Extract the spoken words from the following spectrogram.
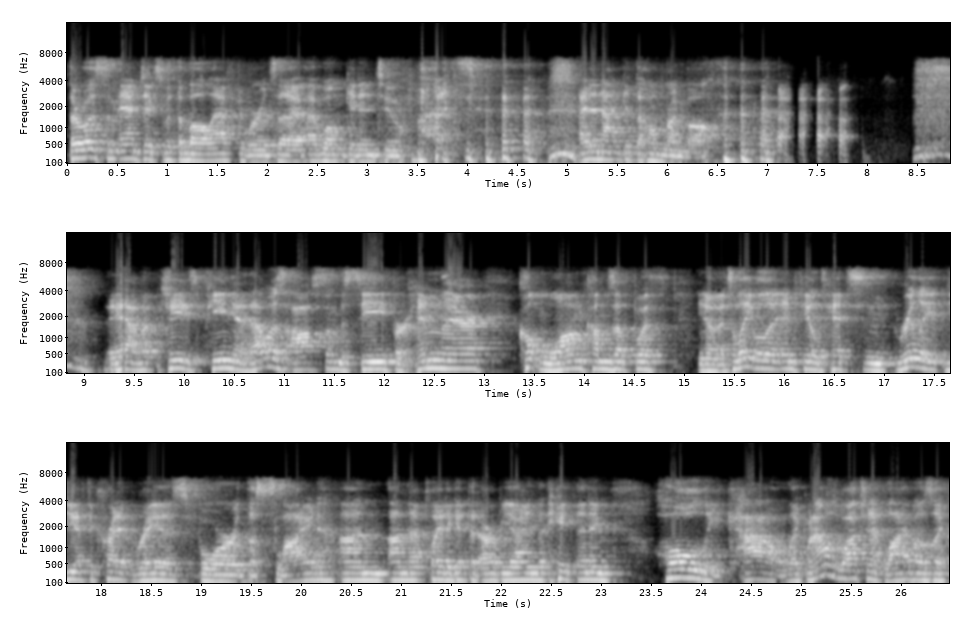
there was some antics with the ball afterwards that I, I won't get into, but I did not get the home run ball. yeah, but geez, Piña, that was awesome to see for him there. Kolten Wong comes up with, you know, it's labeled infield hits, and really you have to credit Reyes for the slide on on that play to get that RBI in the eighth inning holy cow. Like when I was watching it live, I was like,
